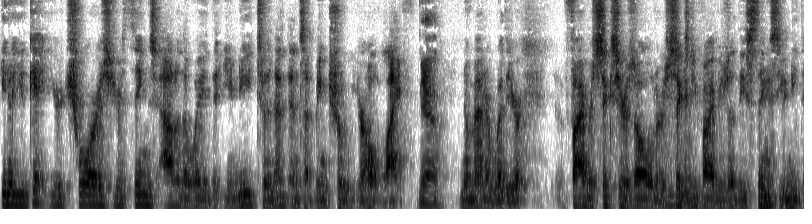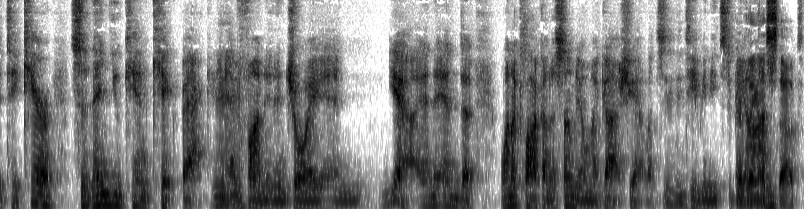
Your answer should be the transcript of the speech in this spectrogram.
you know, you get your chores, your things out of the way that you need to, and that ends up being true your whole life. yeah No matter whether you're five or six years old or Mhm. 65 years old, these things you need to take care of, so then you can kick back and have Mhm. fun and enjoy and yeah, and and uh, one o'clock on a Sunday. Oh my gosh, yeah, let's Mhm. the TV needs to be everything on stopped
